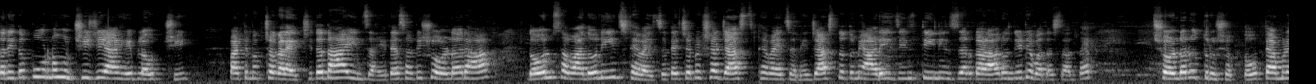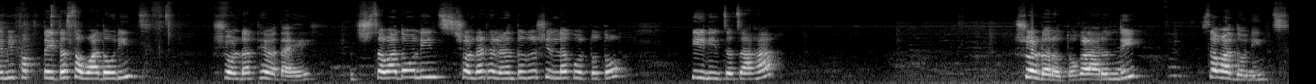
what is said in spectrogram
तर इथं पूर्ण उंची जी आहे ब्लाऊजची पाठीमागच्या गळ्याची तर दहा इंच आहे. त्यासाठी शोल्डर हा दोन सव्वा दोन इंच ठेवायचं त्याच्यापेक्षा जास्त ठेवायचं नाही. जास्त तुम्ही अडीच इंच तीन इंच जर गळा रुंदी ठेवत असाल तर शोल्डर उतरू शकतो. त्यामुळे मी फक्त इथं सव्वा दोन इंच शोल्डर ठेवत आहे. सव्वा दोन इंच शोल्डर ठेवल्यानंतर जो शिल्लक होतो तो तीन इंचचा हा शोल्डर होतो. गळा रुंदी सव्वा दोन इंच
